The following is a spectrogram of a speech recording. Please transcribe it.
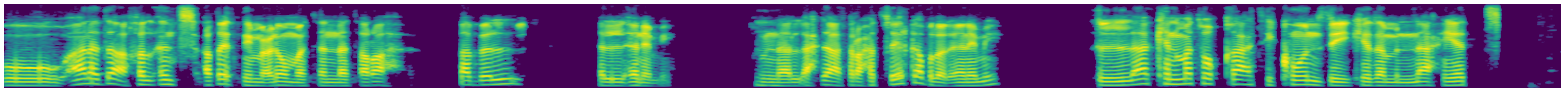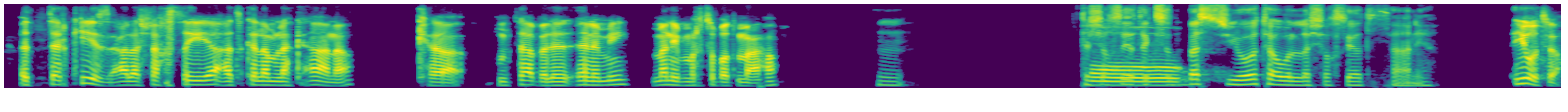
وأنا داخل أنت أعطيتني معلومة إن تراه قبل الأنمي إن الأحداث راح تصير قبل الأنمي لكن ما توقعت يكون زي كذا من ناحية التركيز على شخصية أتكلم لك أنا. كمتابع للانمي ماني مرتبط معها. كشخصيه و... تقصد بس يوتا ولا الشخصيات الثانية؟ يوتا.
